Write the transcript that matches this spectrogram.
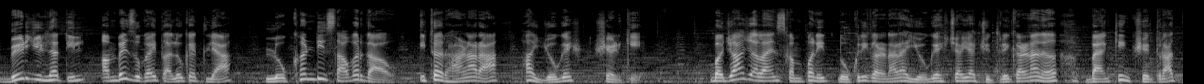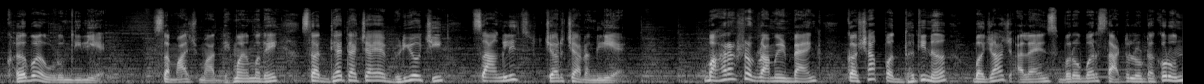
बीड जिल्ह्यातील अंबेजोगाई तालुक्यातल्या लोखंडी सावरगाव इथं राहणारा हा योगेश शेळके. बजाज अलायन्स कंपनीत नोकरी करणाऱ्या योगेशच्या या चित्रीकरणानं बँकिंग क्षेत्रात खळबळ उडून दिली आहे समाज माध्यमांमध्ये सध्या त्याच्या या व्हिडिओची चांगलीच चर्चा रंगली आहे महाराष्ट्र ग्रामीण बँक कशा पद्धतीनं बजाज अलायन्स बरोबर साटलोट करून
